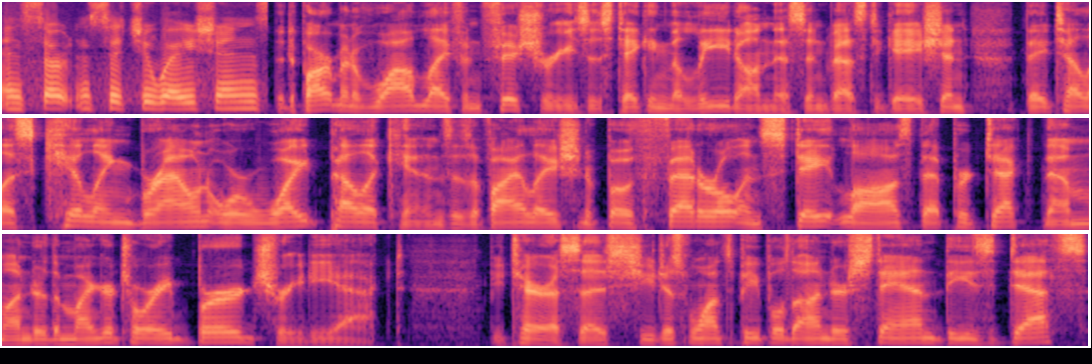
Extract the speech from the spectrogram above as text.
in certain situations. The Department of Wildlife and Fisheries is taking the lead on this investigation. They tell us killing brown or white pelicans is a violation of both federal and state laws that protect them under the Migratory Bird Treaty Act. Butera says she just wants people to understand these deaths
